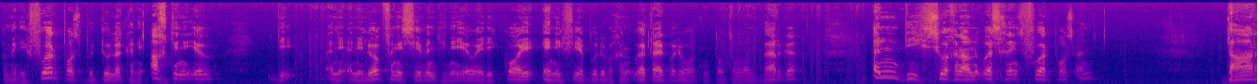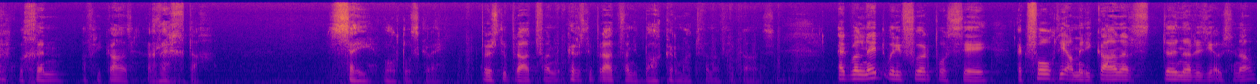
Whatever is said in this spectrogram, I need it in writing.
En met die voorpos bedoel ek in die 18de eeu die in die in die loop van die 17de eeu het die koi en die veeboere begin oortrek oor die Hottentots Hollandberge in die sogenaamde oosgrens voorpos in. Daar begin Afrikaans regtig sy wortels kry. Christo praat van Christo praat van die bakkermat van Afrikaans. Ek wil net oor die voorpos sê, ek volg die Amerikaners, Turner is die ou se naam.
